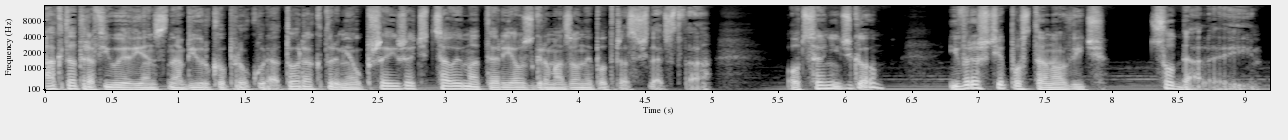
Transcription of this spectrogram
akta trafiły więc na biurko prokuratora, który miał przejrzeć cały materiał zgromadzony podczas śledztwa, ocenić go i wreszcie postanowić, co dalej.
